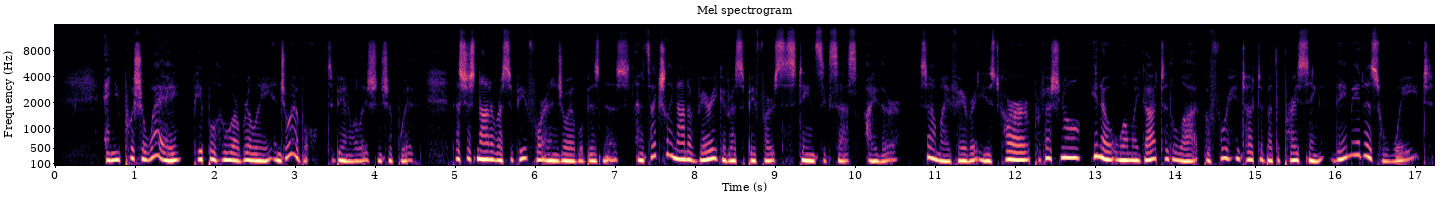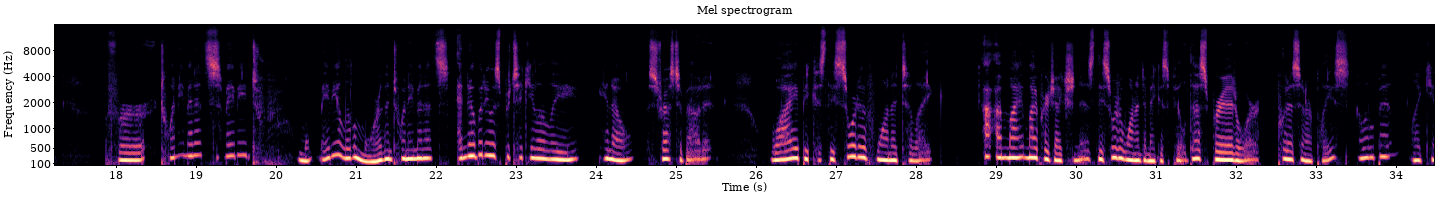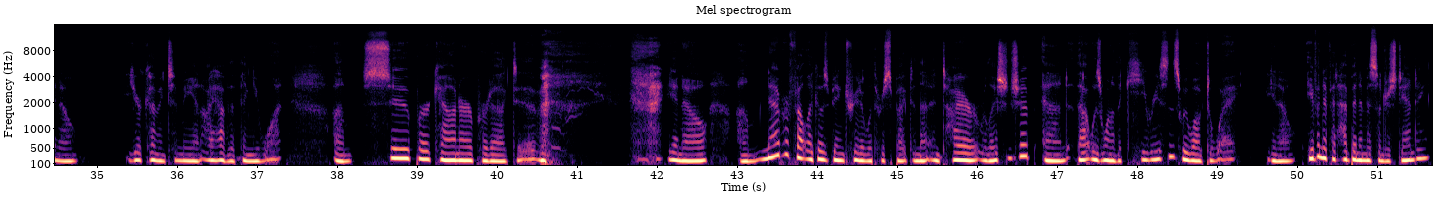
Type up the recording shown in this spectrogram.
and you push away people who are really enjoyable to be in a relationship with. That's just not a recipe for an enjoyable business, and it's actually not a very good recipe for sustained success either. So, my favorite used car professional, you know, when we got to the lot, before he talked about the pricing, they made us wait for 20 minutes, maybe, maybe a little more than 20 minutes. And nobody was particularly, you know, stressed about it. Why? Because they sort of wanted to, like, uh, my, my projection is they sort of wanted to make us feel desperate or put us in our place a little bit. Like, you know, you're coming to me and I have the thing you want. Um, super counterproductive. you know, um, never felt like I was being treated with respect in that entire relationship. And that was one of the key reasons we walked away. You know, even if it had been a misunderstanding,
